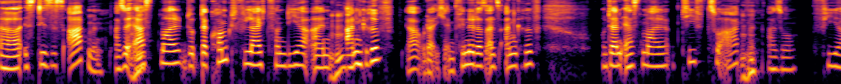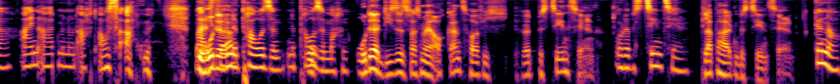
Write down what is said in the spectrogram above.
äh, ist dieses Atmen. Also mhm. erstmal, da kommt vielleicht von dir ein mhm. Angriff, ja, oder ich empfinde das als Angriff, und dann erstmal tief zu atmen. Mhm. Also vier einatmen und acht ausatmen. Mal oder, für eine Pause, eine Pause machen. Oder dieses, was man ja auch ganz häufig hört, bis zehn zählen. Oder bis zehn zählen. Klappe halten bis zehn zählen. Genau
